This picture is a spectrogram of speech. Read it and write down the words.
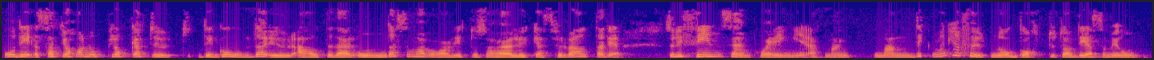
Och det, så att jag har nog plockat ut det goda ur allt det där onda som har varit och så har jag lyckats förvalta det. Så det finns en poäng i att man, man, man kan få ut något gott utav det som är ont.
